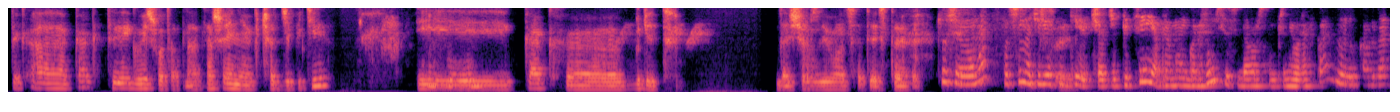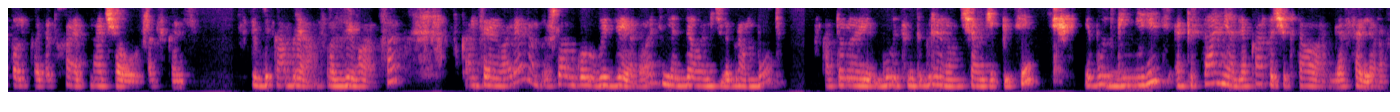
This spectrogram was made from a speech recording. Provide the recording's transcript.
Так, а как ты говоришь вот отношение к чат GPT и угу. как э, будет дальше развиваться эта история? Слушай, у нас совершенно интересный кейс чат GPT, я прямо горжусь и с удовольствием про него рассказываю. Когда только этот хайп начал, так сказать, с декабря развиваться, конце января нам пришла в голову идея, давайте мы сделаем Telegram-бот, который будет интегрирован в чат GPT и будет генерить описание для карточек товаров, для селлеров.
